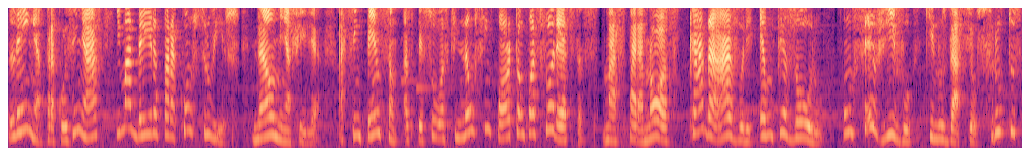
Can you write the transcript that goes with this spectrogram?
Lenha para cozinhar e madeira para construir. Não, minha filha. Assim pensam as pessoas que não se importam com as florestas. Mas para nós, cada árvore é um tesouro, um ser vivo que nos dá seus frutos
